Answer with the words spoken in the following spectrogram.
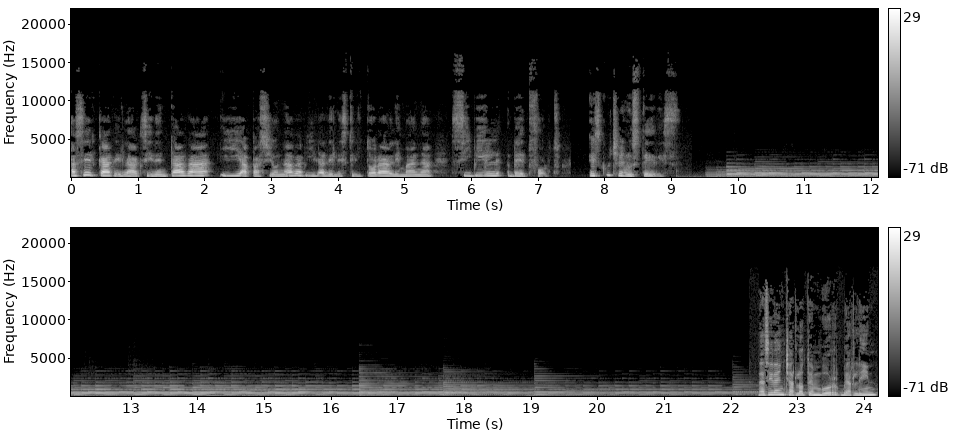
acerca de la accidentada y apasionada vida de la escritora alemana Sibyl Bedford. Escuchen ustedes. Nacida en Charlottenburg, Berlín,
